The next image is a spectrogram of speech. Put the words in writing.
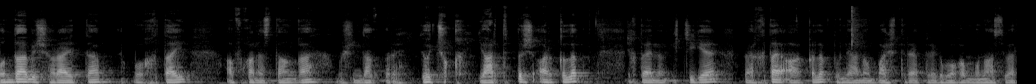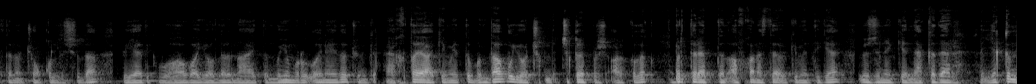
bunda bir sharoitda bu xitoy afg'onistonga shundoq bir yo'chuq yoritib berish orqali xitoyning ichiga va xitoy orqali dunyoning bosh taraflariga bo'lgan munosabatlarning cho'nqilishida bu yerdagi bu havo yo'llari nihoyatda muhim rol o'ynaydi. Chunki e, xitoy hokimiyati bundoq bu yo'l chiqib turish orqali bir tarafdan afg'oniston hukumatiga o'ziniki naqadar yaqin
